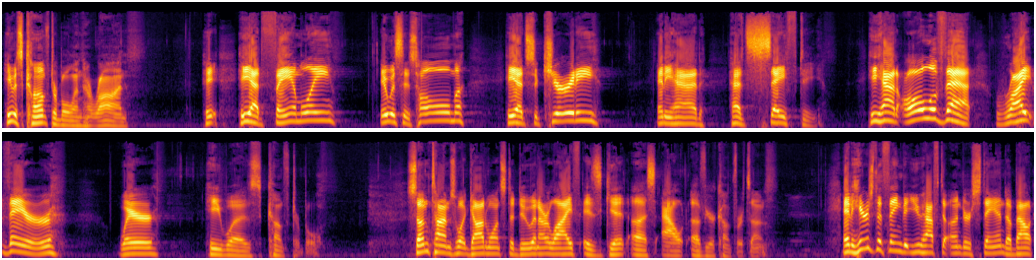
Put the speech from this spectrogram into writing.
He was comfortable in Haran. He, he had family, it was his home, he had security, and he had, had safety. He had all of that right there where he was comfortable. Sometimes what God wants to do in our life is get us out of your comfort zone. And here's the thing that you have to understand about,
